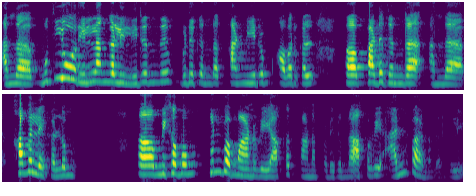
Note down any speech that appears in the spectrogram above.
அந்த முதியோர் இல்லங்களில் இருந்து விடுகின்ற கண்ணீரும் அவர்கள் படுகின்ற அந்த கவலைகளும் மிகவும் துன்பமானவையாக காணப்படுகின்ற ஆகவே அன்பானவர்களே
